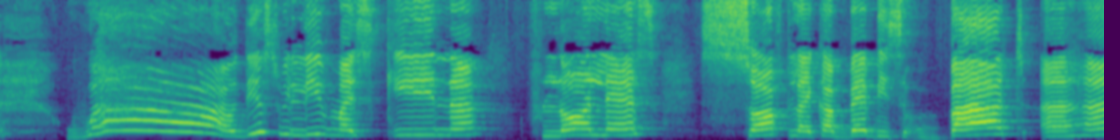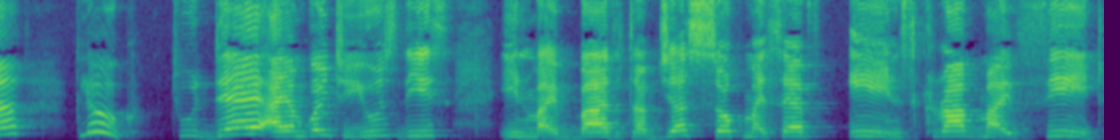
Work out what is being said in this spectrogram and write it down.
wow this will leave my skin flawless, soft like a baby's butt. Uh-huh. Look, today I am going to use this in my bathtub. Just soak myself in, scrub my feet,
